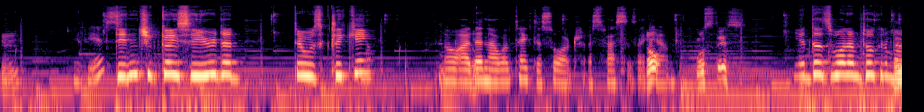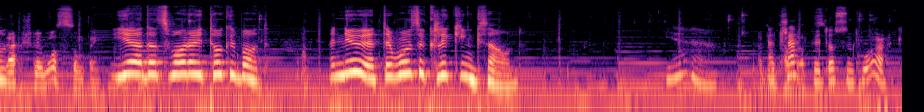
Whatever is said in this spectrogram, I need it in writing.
It is. Didn't you guys hear that there was clicking? No, I, then I will take the sword as fast as I Oh, can. what's this? Yeah, that's what I'm talking There about. actually was something. Yeah, that's what I'm talking about. I knew it. There was a clicking sound. Yeah, I a don't trap that. doesn't work.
